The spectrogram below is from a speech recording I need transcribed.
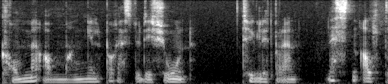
kommer av mangel på restitusjon. Tygg litt på den. Nesten alt.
